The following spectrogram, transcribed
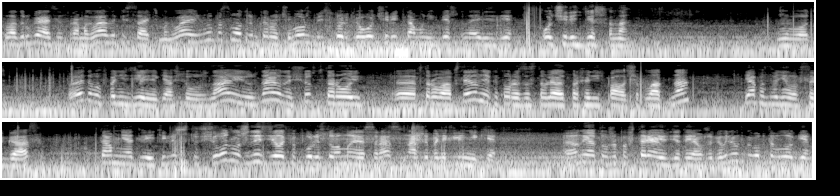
Была другая сестра, могла записать, могла. Ну, посмотрим, короче. Может быть, только очередь там у них бешеная везде. Очередь бешена. Вот. Поэтому в понедельник я все узнаю. И узнаю насчет второй, э, второго обследования, которое заставляют проходить Палыча платно. Я позвонила в САГАС. Там мне ответили, что все должны сделать по полюсу ОМС, раз в нашей поликлинике. Э, Ну, я тоже повторяюсь, где-то я уже говорила в каком-то влоге.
